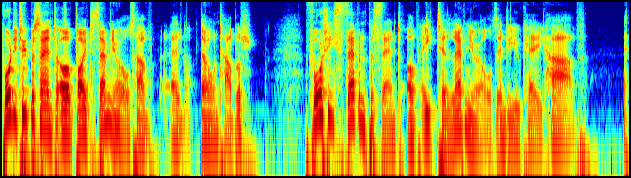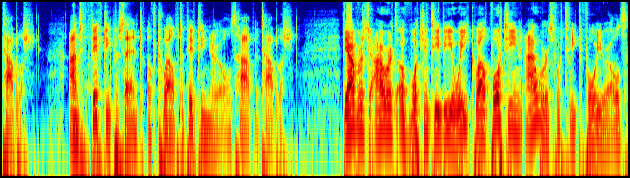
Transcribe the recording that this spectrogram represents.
42% of 5 to 7 year olds have their own tablet. 47% of 8 to 11 year olds in the UK have a tablet and 50% of 12 to 15 year olds have a tablet. The average hours of watching TV a week, well, 14 hours for 3 to 4 year olds,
